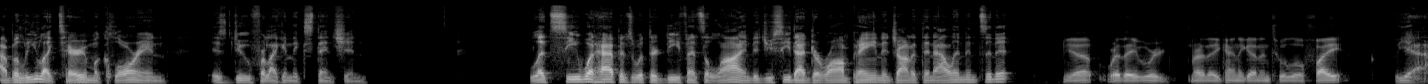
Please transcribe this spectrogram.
I believe like Terry McLaurin is due for like an extension. Let's see what happens with their defensive line. Did you see that Daron Payne and Jonathan Allen incident? Yep, where they were, where they kind of got into a little fight. Yeah,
